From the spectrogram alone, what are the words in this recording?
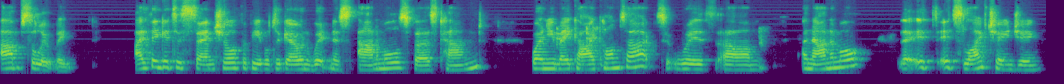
Absolutely. I think it's essential for people to go and witness animals firsthand. When you make eye contact with um, an animal, it, it's life changing.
